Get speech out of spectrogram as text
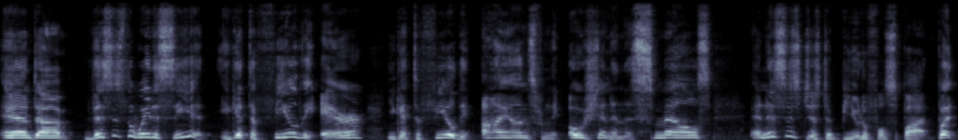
And um, this is the way to see it. You get to feel the air, you get to feel the ions from the ocean and the smells. And this is just a beautiful spot. But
